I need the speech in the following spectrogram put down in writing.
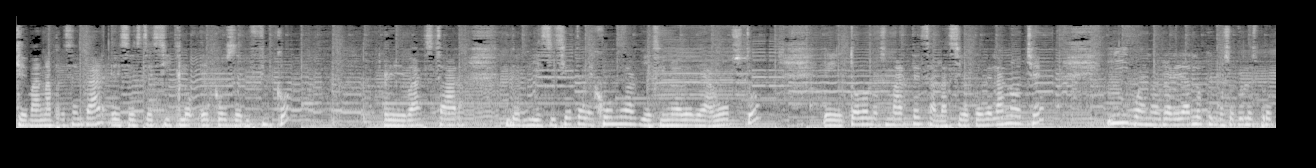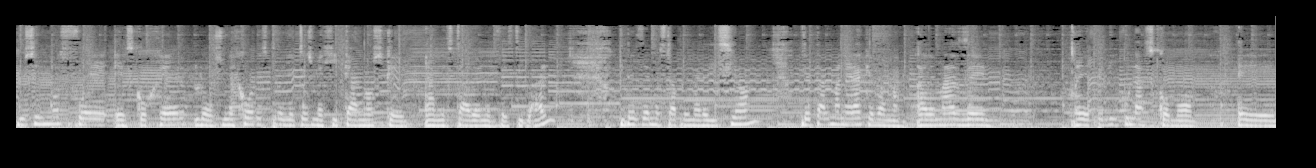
que van a presentar es este ciclo Ecos del FICO. Eh, va a estar del 17 de junio al 19 de agosto, eh, todos los martes a las 7 de la noche y bueno, en realidad lo que nosotros les propusimos fue escoger los mejores proyectos mexicanos que han estado en el festival desde nuestra primera edición, de tal manera que bueno, además de eh, películas como eh,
